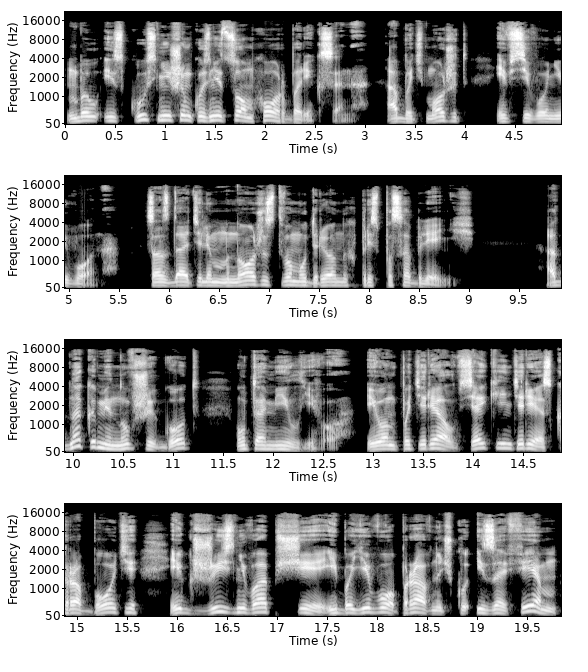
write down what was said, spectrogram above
был искуснейшим кузнецом Хорбориксена а, быть может, и всего Нивона, создателем множества мудреных приспособлений. Однако минувший год утомил его, и он потерял всякий интерес к работе и к жизни вообще, ибо его правнучку Изофем,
